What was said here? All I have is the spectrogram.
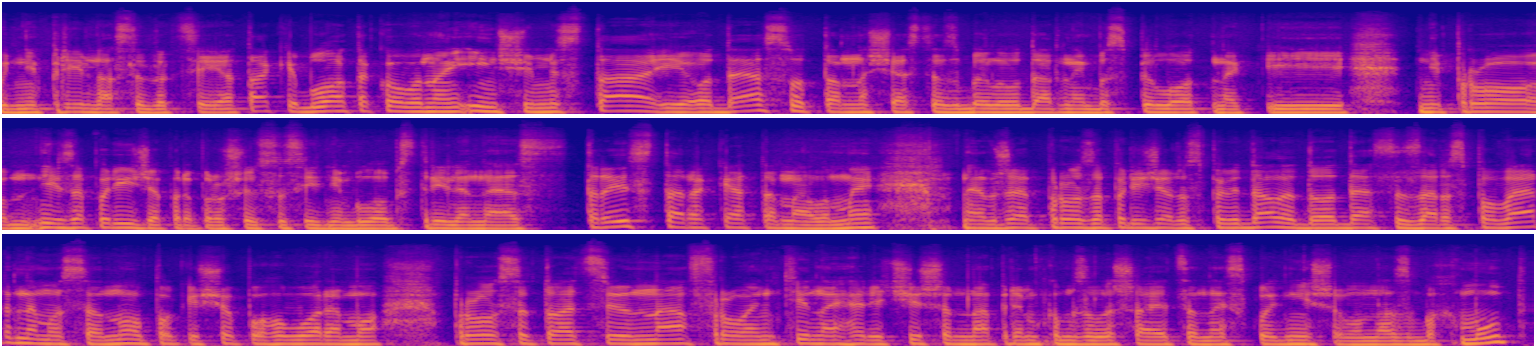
у Дніпрі внаслідок цієї атаки. Було атаковано і інші міста, і Одесу. Там, на щастя, збили ударний безпілотник, і Дніпро і Запоріжжя, перепрошую, сусідні було обстріляне з 300 ракетами. Але ми е, вже про Запоріжжя розповідали. До Одеси зараз повернемося. Ну поки що поговоримо про ситуацію на фронті. Найгарячішим напрямком залишається найскладнішим у нас Бахмут.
